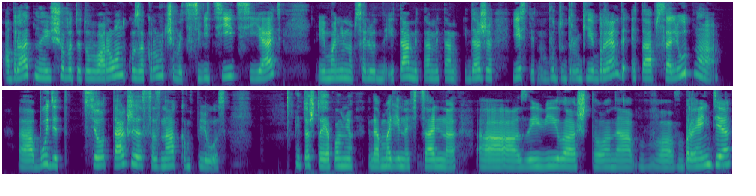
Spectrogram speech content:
обратно еще вот эту воронку, закручивать, светить, сиять, и Марина абсолютно и там, и там, и там, и даже если там будут другие бренды, это абсолютно а, будет все так же со знаком плюс. И то, что я помню, когда Марина официально а, заявила, что она в, в бренде,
